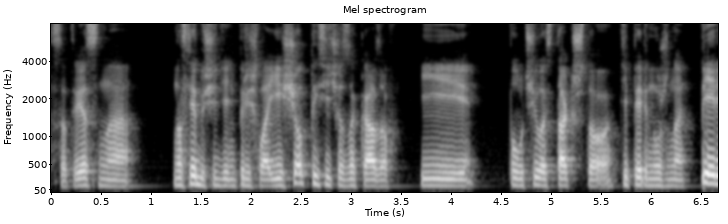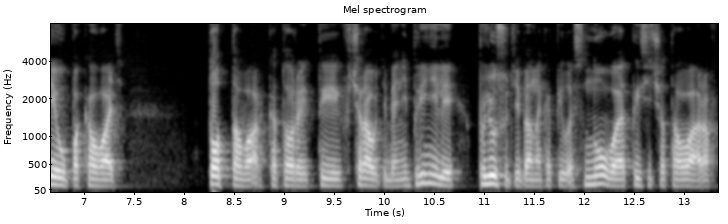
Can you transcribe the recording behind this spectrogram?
соответственно, на следующий день пришла еще тысяча заказов, и получилось так, что теперь нужно переупаковать тот товар, который ты вчера у тебя не приняли, плюс у тебя накопилась новая тысяча товаров,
